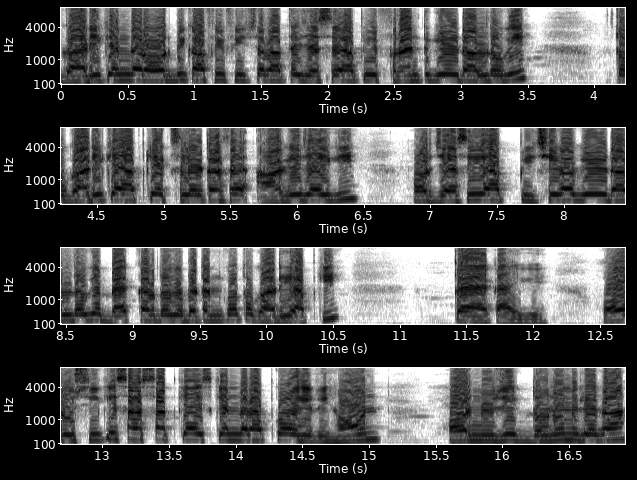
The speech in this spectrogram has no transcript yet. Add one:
गाड़ी के अंदर और भी काफ़ी फीचर आते हैं, जैसे आप ये फ्रंट गियर डाल दोगे तो गाड़ी के आपके एक्सलेटर से आगे जाएगी और जैसे ही आप पीछे का गियर डाल दोगे बैक कर दोगे बटन को तो गाड़ी आपकी बैक आएगी। और उसी के साथ साथ क्या इसके अंदर आपको हॉर्न और म्यूज़िक दोनों मिलेगा।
